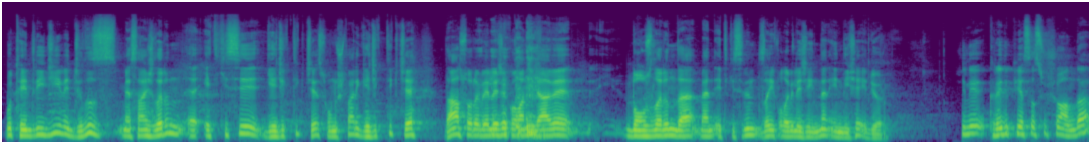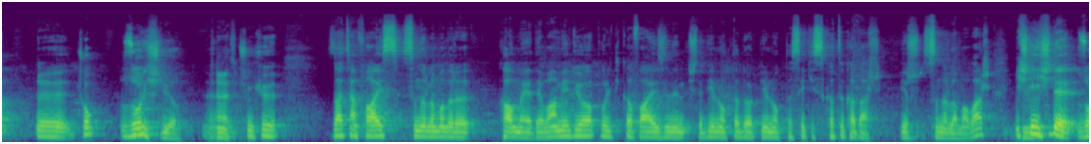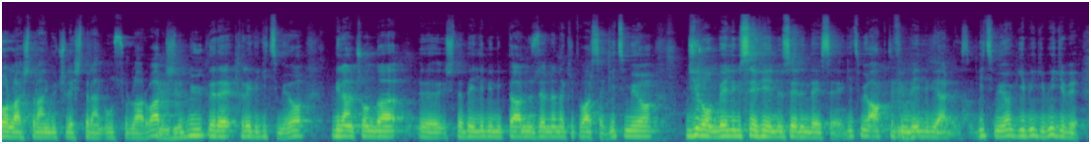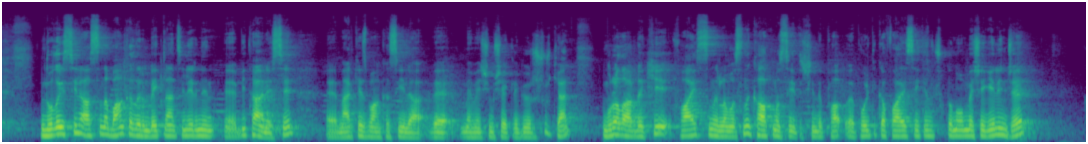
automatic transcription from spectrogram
Bu tedrici ve cılız mesajların e, etkisi geciktikçe, sonuçlar geciktikçe daha sonra verilecek olan ilave dozların da ben etkisinin zayıf olabileceğinden endişe ediyorum. Şimdi kredi piyasası şu anda e, çok zor işliyor. E, Evet. Çünkü zaten faiz sınırlamaları kalmaya devam ediyor. Politika faizinin işte 1.4-1.8 katı kadar bir sınırlama var. İşleyişi de zorlaştıran, güçleştiren unsurlar var. İşte büyüklere kredi gitmiyor. Bilançonda e, işte belli bir miktarın üzerine nakit varsa gitmiyor. Ciron belli bir seviyenin üzerindeyse gitmiyor. Aktifin belli bir yerdeyse gitmiyor gibi gibi gibi. Dolayısıyla aslında bankaların beklentilerinin e, bir tanesi e, Merkez Bankası'yla ve Mehmet Şimşek'le görüşürken buralardaki faiz sınırlamasının kalkmasıydı. Şimdi e, politika faiz 8,5'dan 15'e gelince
